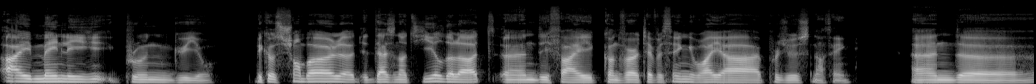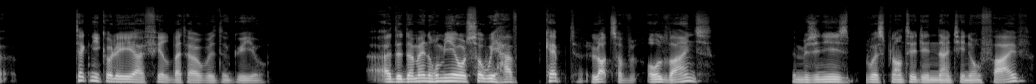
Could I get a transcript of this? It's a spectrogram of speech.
I mainly prune Guyot because Chambolle uh, does not yield a lot, and if I convert everything, why I produce nothing. And uh, technically, I feel better with the Guyot. At the Domaine Roumier, also, we have kept lots of old vines. The Musigny was planted in 1905,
